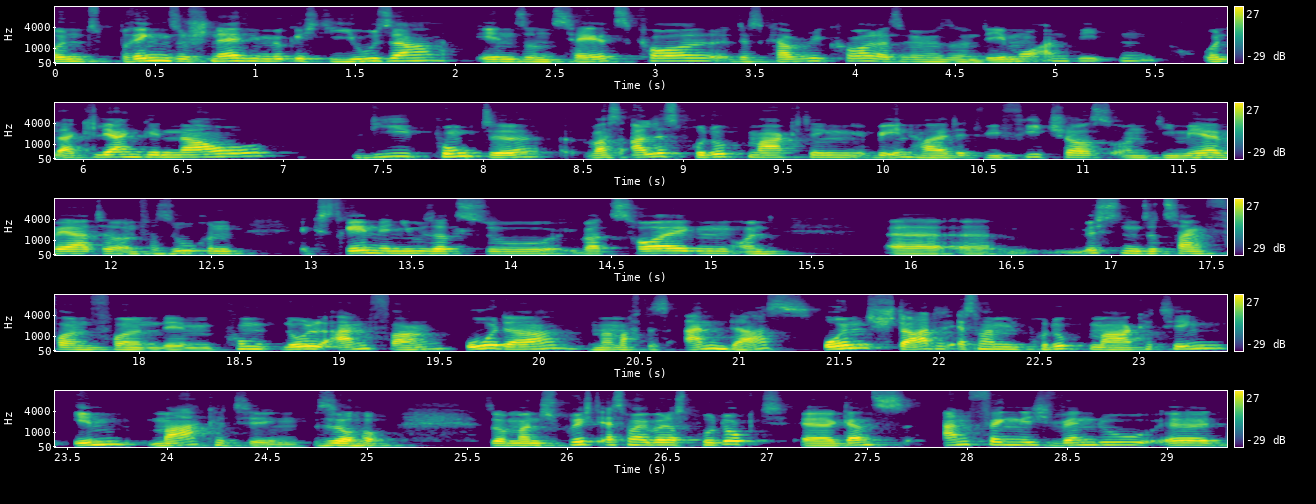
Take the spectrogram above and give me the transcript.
und bringen so schnell wie möglich die User in so einen Sales Call, Discovery Call, also wenn wir so eine Demo anbieten und erklären genau die Punkte, was alles Produktmarketing beinhaltet, wie Features und die Mehrwerte und versuchen extrem den User zu überzeugen und äh, äh, müssen sozusagen von, von dem Punkt Null anfangen oder man macht es anders und startet erstmal mit Produktmarketing im Marketing. So, so man spricht erstmal über das Produkt. Äh, ganz anfänglich, wenn du äh,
